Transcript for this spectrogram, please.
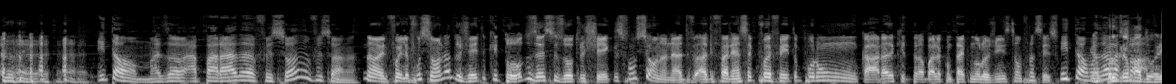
Então, mas a, a parada funciona ou não funciona? Não, ele, foi, ele funciona do jeito que todos esses outros shakes funcionam, né? A diferença é que foi feito por um cara que trabalha com tecnologia em São Francisco. Então, É mas um olha programador.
